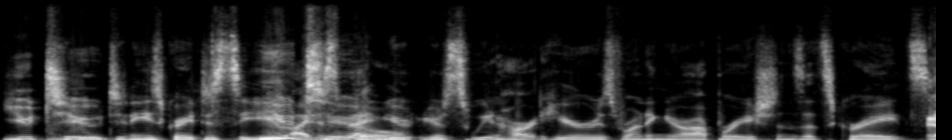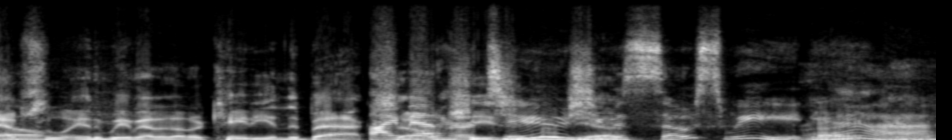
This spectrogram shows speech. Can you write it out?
You too, Denise. Great to see you. You I just met too. your, your sweetheart here is running your operations. That's great. So Absolutely. And we've got another Katie in the back. I So met her she's- too. She yeah. was so sweet. Right, Yeah.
